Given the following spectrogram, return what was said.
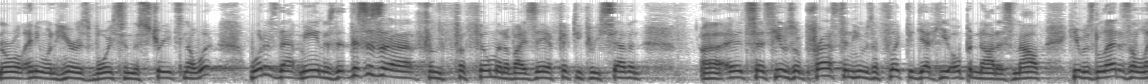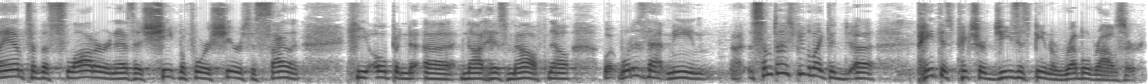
nor will anyone hear his voice in the streets. Now, what, what does that mean? Is that this is a fulfillment of Isaiah 53 7, uh, it says, He was oppressed and he was afflicted, yet he opened not his mouth. He was led as a lamb to the slaughter, and as a sheep before his shearers is silent, he opened uh, not his mouth. Now, what, what does that mean? Uh, sometimes people like to uh, paint this picture of Jesus being a rebel rouser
